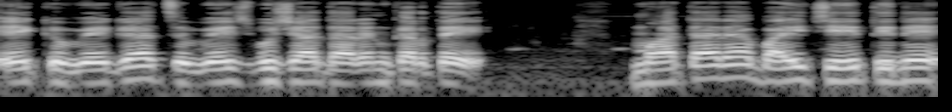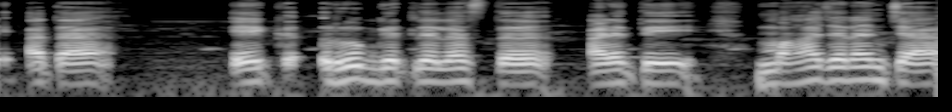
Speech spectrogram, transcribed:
एक वेगळाच वेशभूषा धारण करते. म्हाताऱ्या बाईची तिने आता एक रूप घेतलेलं असतं आणि ती महाजनांच्या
